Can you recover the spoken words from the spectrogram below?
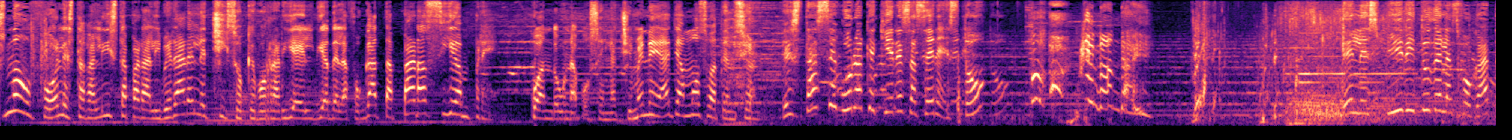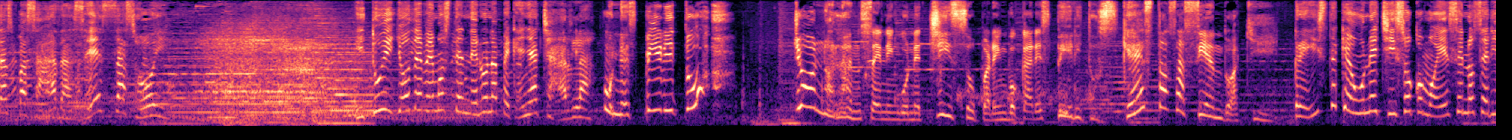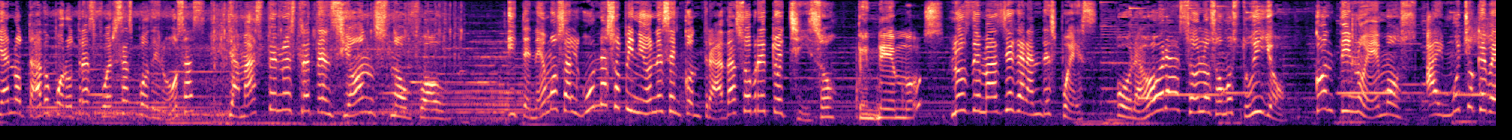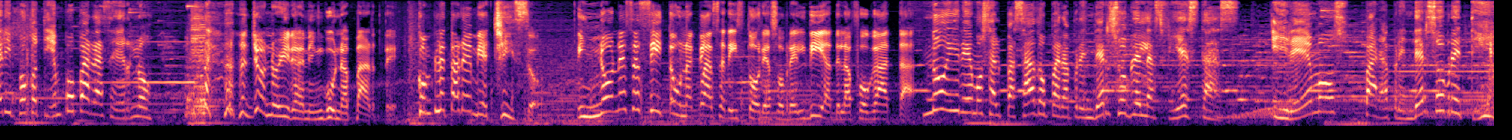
Snowfall estaba lista para liberar el hechizo que borraría el día de la fogata para siempre. Cuando una voz en la chimenea llamó su atención. ¿Estás segura que quieres hacer esto? ¿Quién anda ahí? El espíritu de las fogatas pasadas, esa soy. Y tú y yo debemos tener una pequeña charla. ¿Un espíritu? Lancé ningún hechizo para invocar espíritus. ¿Qué estás haciendo aquí? ¿Creíste que un hechizo como ese no sería notado por otras fuerzas poderosas? Llamaste nuestra atención, Snowfall. Y tenemos algunas opiniones encontradas sobre tu hechizo. ¿Tenemos? Los demás llegarán después. Por ahora solo somos tú y yo. Continuemos. Hay mucho que ver y poco tiempo para hacerlo. Yo no iré a ninguna parte. Completaré mi hechizo. Y no necesito una clase de historia sobre el día de la fogata. No iremos al pasado para aprender sobre las fiestas. Iremos para aprender sobre ti.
